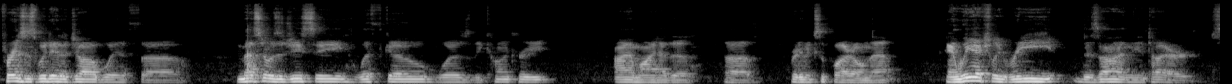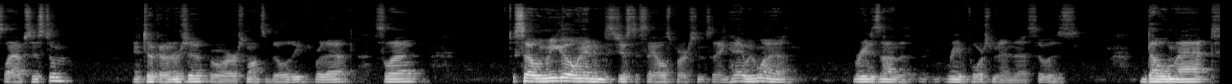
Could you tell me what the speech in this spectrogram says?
for instance, we did a job with uh, Messer was a GC, Lithko was the concrete, IMI had the uh, ready mix supplier on that, and we actually redesigned the entire slab system and took ownership or responsibility for that slab. So when we go in and it's just a salesperson saying, "Hey, we want to redesign the reinforcement in this. It was double mat.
